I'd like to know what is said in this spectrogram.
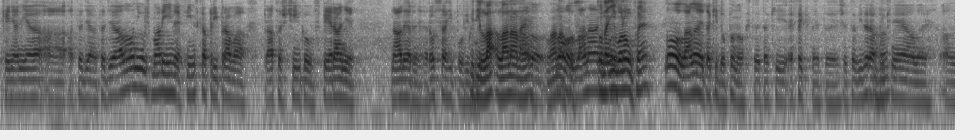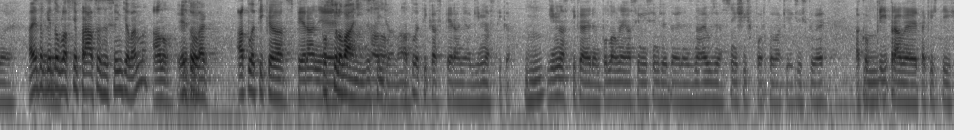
keňania a, a teda, a teda, ale oni už mali iné. Fínska príprava, práca s činkou, spieranie nádherné, rozsahy pohybu. Takový la, lana, ne? Áno, lana, no, to, lana, to není ono úplne? No, lana je taký doplnok, to je taký efektné, to je, že to vyzerá uh-huh. pekne, ale, ale... A je to, je to vlastne práce se svým telem? Áno, je, je to, to tak? Atletika, spieranie. Posilovanie ze svým áno. Atletika, spieranie a gymnastika. Gymnastika je jeden, podľa mňa ja si myslím, že to je jeden z najúžasnejších športov, aký existuje. Ako v príprave takých tých,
